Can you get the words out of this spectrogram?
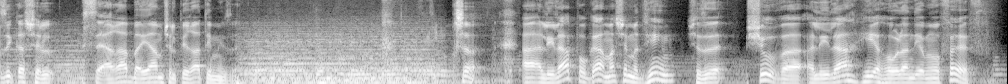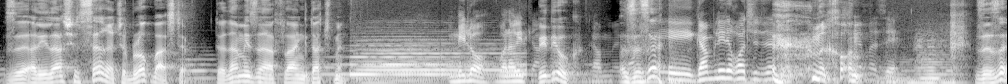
מוזיקה של סערה בים של פיראטים מזה. עכשיו, העלילה פה גם, מה שמדהים, שזה, שוב, העלילה היא ההולנדי המעופף. זה עלילה של סרט, של בלוקבאסטר. אתה יודע מי זה ה Flying Dutchman? מי לא, בוא נגיד ככה. בדיוק. גם- זה גם זה. בלי- גם בלי לראות שזה... נכון. זה זה.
